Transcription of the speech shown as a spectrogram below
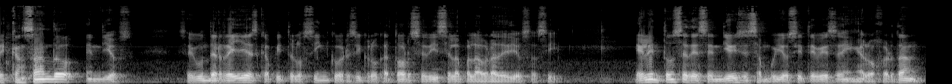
Descansando en Dios. Según de Reyes capítulo 5 versículo 14 dice la palabra de Dios así. Él entonces descendió y se zambulló siete veces en el Jordán,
